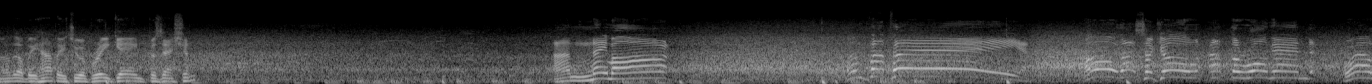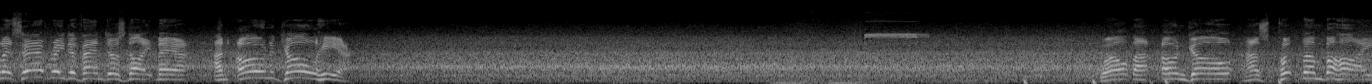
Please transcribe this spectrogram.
Well, they'll be happy to have regained possession. And Neymar. Mbappe! Oh, that's a goal at the wrong end. Well, it's every defender's nightmare. An own goal here. Well, that own goal has put them behind.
